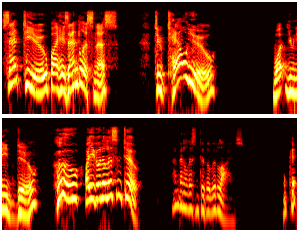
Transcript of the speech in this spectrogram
sent to you by his endlessness to tell you what you need to do. Who are you going to listen to? I'm going to listen to the little I's. Okay.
